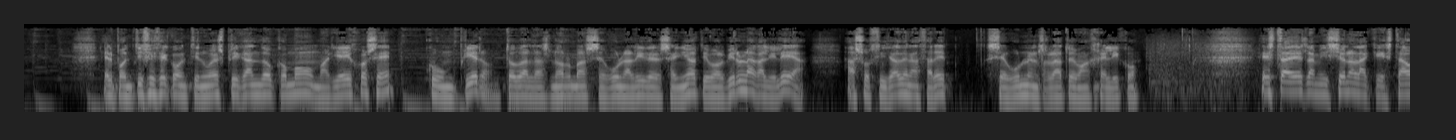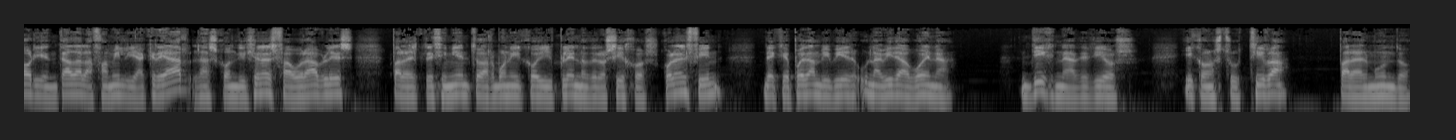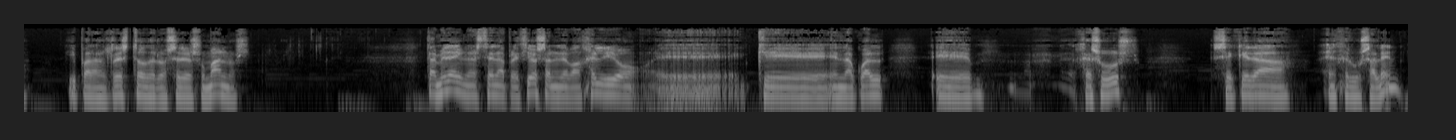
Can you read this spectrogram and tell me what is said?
El pontífice continúa explicando cómo María y José cumplieron todas las normas según la ley del Señor y volvieron a Galilea, a su ciudad de Nazaret, según el relato evangélico. Esta es la misión a la que está orientada la familia, crear las condiciones favorables para el crecimiento armónico y pleno de los hijos, con el fin de que puedan vivir una vida buena, digna de Dios y constructiva para el mundo y para el resto de los seres humanos. También hay una escena preciosa en el Evangelio eh, que en la cual eh, Jesús se queda en Jerusalén.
